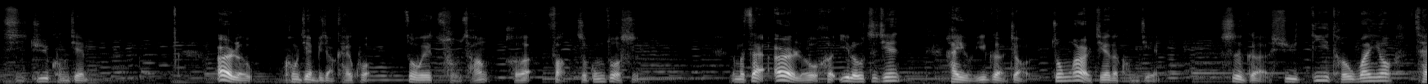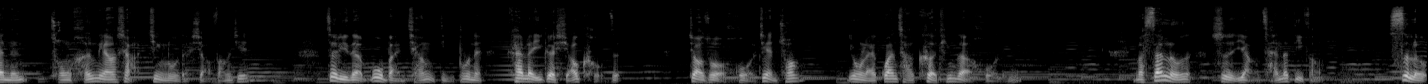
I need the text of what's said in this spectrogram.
起居空间。二楼。空间比较开阔，作为储藏和纺织工作室。那么在二楼和一楼之间，还有一个叫中二阶的空间，是个需低头弯腰才能从横梁下进入的小房间。这里的木板墙底部呢，开了一个小口子，叫做火箭窗，用来观察客厅的火炉。那么三楼呢是养蚕的地方，四楼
